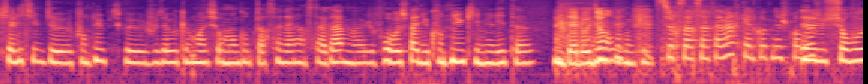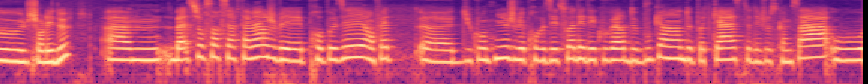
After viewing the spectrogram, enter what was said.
quel type de contenu? Parce que je vous avoue que moi, sur mon compte personnel Instagram, je propose pas du contenu qui mérite une telle audience. sur Sorcière ta mère, quel contenu je propose? Sur, sur les deux bah, Sur Sorcière ta mère, je vais proposer en fait du contenu, je vais proposer soit des découvertes de bouquins, de podcasts, des choses comme ça, ou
